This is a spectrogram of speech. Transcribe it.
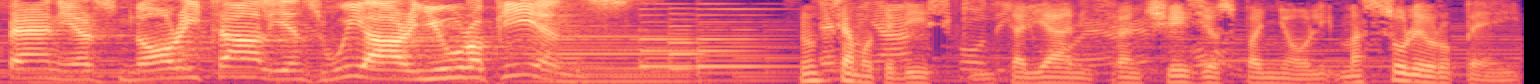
Spaniards nor Italians, we are Europeans. Non siamo tedeschi, italiani, francesi o spagnoli, ma solo europei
